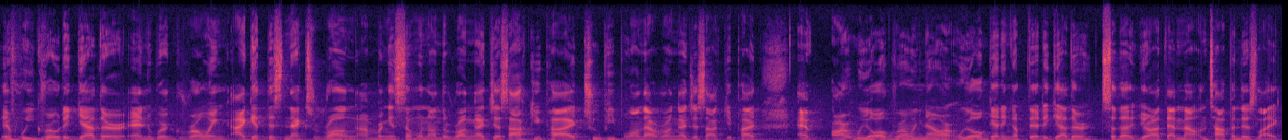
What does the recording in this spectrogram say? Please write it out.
if we grow together and we're growing, I get this next rung. I'm bringing someone on the rung I just occupied, two people on that rung I just occupied. And aren't we all growing now? Aren't we all getting up there together so that you're at that mountaintop and there's like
